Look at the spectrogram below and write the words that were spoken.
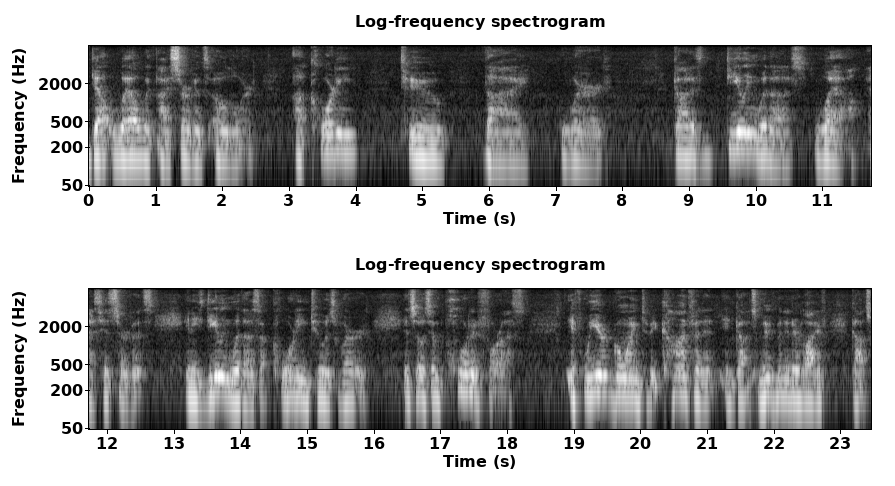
dealt well with thy servants, O Lord according to thy word. God is dealing with us well as his servants, and he's dealing with us according to his word. And so it's important for us if we are going to be confident in God's movement in our life, God's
